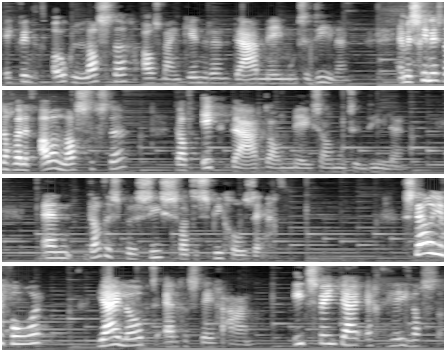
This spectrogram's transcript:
Ik vind het ook lastig als mijn kinderen daarmee moeten dealen. En misschien is nog wel het allerlastigste dat ik daar dan mee zou moeten dealen. En dat is precies wat de spiegel zegt. Stel je voor, jij loopt ergens tegenaan. Iets vind jij echt heel lastig.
